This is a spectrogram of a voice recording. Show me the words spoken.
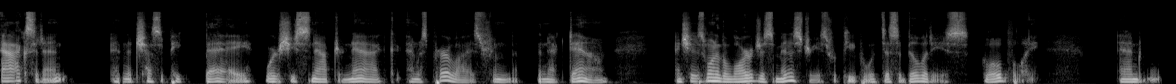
accident in the Chesapeake Bay where she snapped her neck and was paralyzed from the, neck down. And she has one of the largest ministries for people with disabilities globally. And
